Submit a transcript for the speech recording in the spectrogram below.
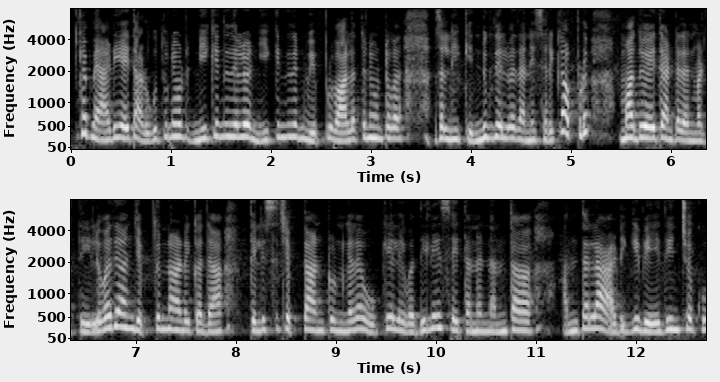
ఇంకా మ్యాడీ అయితే అడుగుతూనే ఉంటుంది నీకెందుకు తెలియదు నీకెందుకు నువ్వు ఎప్పుడు వాళ్ళతోనే ఉంటావు కదా అసలు నీకెందుకు తెలియదు అనేసరికి అప్పుడు మధు అయితే అంటది అనమాట తెలియదు అని చెప్తున్నాడు కదా తెలిసి చెప్తా అంటుండు కదా ఓకేలే వదిలేసే తనని అంత అంతలా అడిగి వేధించకు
